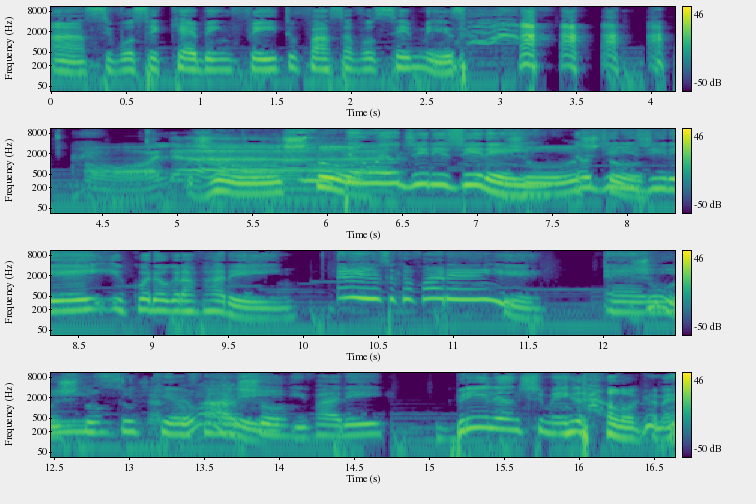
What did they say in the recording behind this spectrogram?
a se você quer bem feito, faça você mesmo. Olha! Justo. Então eu dirigirei. Justo. Eu dirigirei e coreografarei. É isso que eu farei. É Justo. isso que eu, Eu farei. acho. E farei brilhantemente. Tá louca, né?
